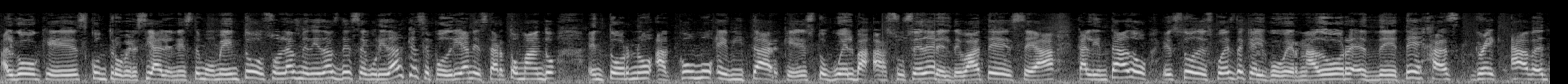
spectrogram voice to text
Algo que es controversial en este momento son las medidas de seguridad que se podrían estar tomando en torno a cómo evitar que esto vuelva a suceder. El debate se ha calentado, esto después de que el gobernador de Texas, Greg Abbott,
